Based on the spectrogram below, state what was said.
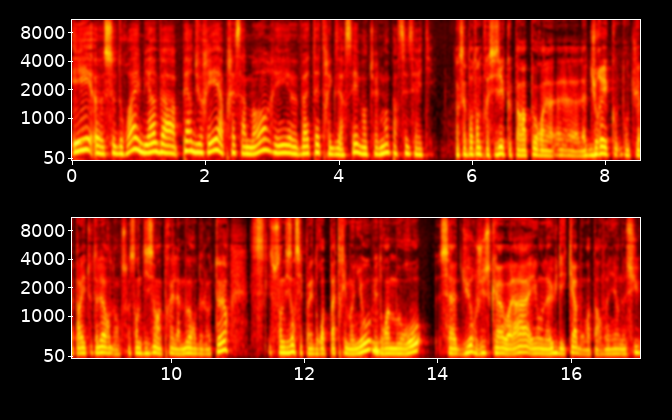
Et ce droit, eh bien, va perdurer après sa mort et va être exercé éventuellement par ses héritiers. Donc c'est important de préciser que par rapport à la, durée dont tu as parlé tout à l'heure, donc 70 ans après la mort de l'auteur, 70 ans c'est pas les droits patrimoniaux, les mm. droits moraux, ça dure jusqu'à voilà et on a eu des cas, bon, on va pas revenir dessus,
